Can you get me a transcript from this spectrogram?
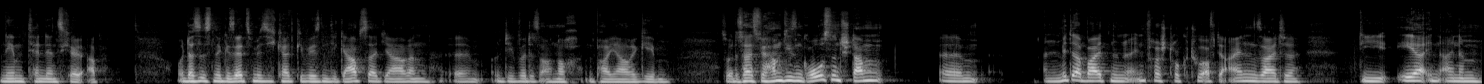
nehmen tendenziell ab. Und das ist eine Gesetzmäßigkeit gewesen, die gab es seit Jahren ähm, und die wird es auch noch ein paar Jahre geben. So, das heißt, wir haben diesen großen Stamm ähm, an Mitarbeitenden und Infrastruktur auf der einen Seite, die eher in einem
